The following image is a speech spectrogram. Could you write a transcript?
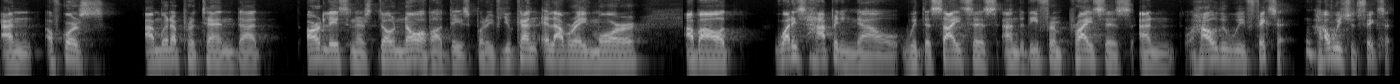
and of course, I'm going to pretend that our listeners don't know about this, but if you can elaborate more about what is happening now with the sizes and the different prices and how do we fix it? How we should fix it?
